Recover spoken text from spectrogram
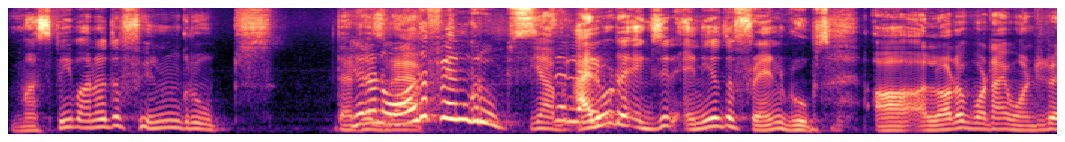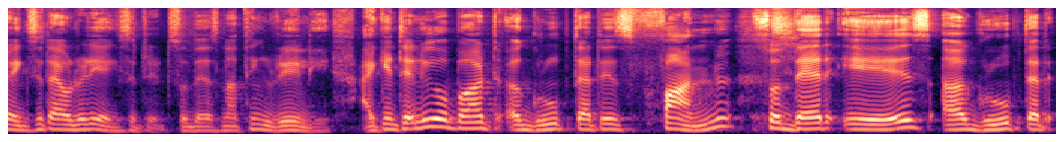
Must be one of the film groups. that You're is on all the film groups. Yeah, So, but I don't want to exit any of the friend groups. Uh, a lot of what I wanted to exit, I already exited. So there's nothing really. I can tell you about a group that is fun. So there is a group that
